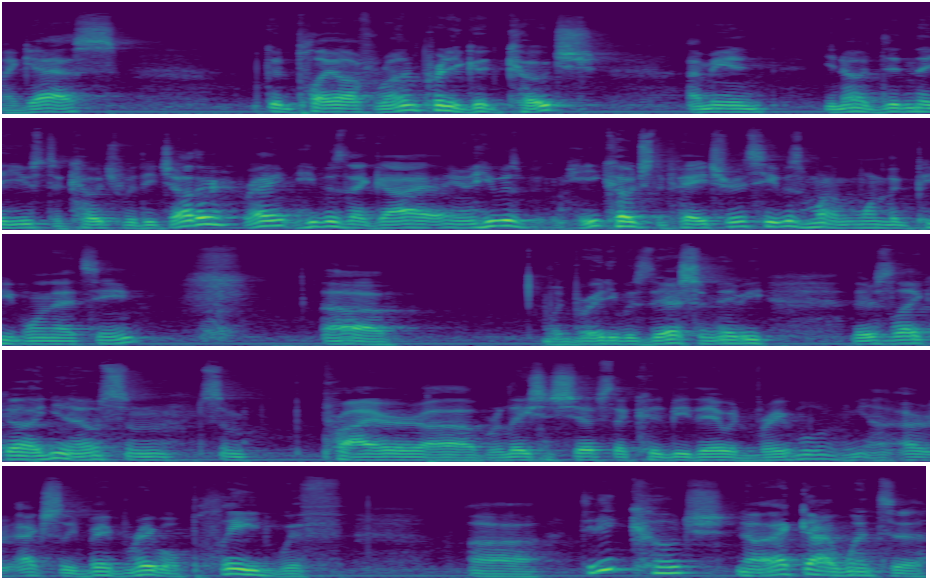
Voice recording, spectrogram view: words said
I guess. Good playoff run. Pretty good coach. I mean, you know, didn't they used to coach with each other, right? He was that guy. You know, he was he coached the Patriots. He was one of, one of the people on that team uh, when Brady was there. So maybe there's like uh, you know some some prior uh, relationships that could be there with Vrabel. You know, or actually, Vrabel played with. Uh, did he coach? No, that guy went to.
